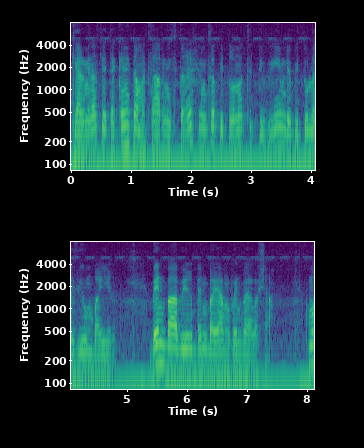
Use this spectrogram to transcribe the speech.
כי על מנת לתקן את המצב נצטרך למצוא פתרונות טבעיים לביטול הזיהום בעיר, בין באוויר, בין בים ובין ביבשה. כמו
